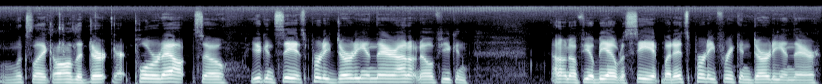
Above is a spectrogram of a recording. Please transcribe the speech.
Looks like all the dirt got poured out. So you can see it's pretty dirty in there. I don't know if you can, I don't know if you'll be able to see it, but it's pretty freaking dirty in there.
